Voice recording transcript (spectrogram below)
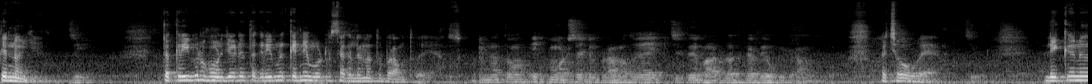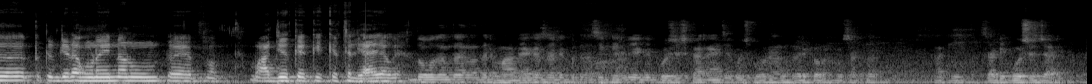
ਤਿੰਨੋਂ ਹੀ ਜੀ। ਤਕਰੀਬਨ ਹੁਣ ਜਿਹੜੇ ਤਕਰੀਬਨ ਕਿੰਨੇ ਮੋਟਰਸਾਈਕਲ ਇਹਨਾਂ ਤੋਂ ਬਰਾਮਦ ਹੋਏ ਆ? ਇਹਨਾਂ ਤੋਂ ਇੱਕ ਮੋਟਰਸਾਈਕਲ ਬਰਾਮਦ ਹੋਇਆ ਇੱਕ ਜਿਹਦੇ ਵਾਰਦਾਤ ਕਰਦੇ ਉਹ ਵੀ ਬਰਾਮਦ ਹੋਇਆ। ਅੱਛਾ ਉਹ ਹੋਇਆ। ਜੀ। ਲੇਕਿਨ ਜਿਹੜਾ ਹੁਣ ਇਹਨਾਂ ਨੂੰ ਅੱਜ ਕਿੱਥੇ ਲਿਆਇਆ ਜਾਊਗਾ? ਦੋ ਦਿਨ ਦਾ ਇਹਨਾਂ ਦਾ ਰਿਮਾਂਡ ਹੈਗਾ ਸਾਡੇ ਕੋਲ ਅਸੀਂ ਫਿਰ ਵੀ ਅੱਗੇ ਕੋਸ਼ਿਸ਼ ਕਰ ਰਹੇ ਹਾਂ ਜੇ ਕੁਝ ਹੋਰ ਇਹਨਾਂ ਤੋਂ ਰਿਕਵਰ ਹੋ ਸਕਦਾ ਬਾਕੀ ਸਾਡੀ ਕੋਸ਼ਿਸ਼ ਜਾਰੀ ਹੈ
